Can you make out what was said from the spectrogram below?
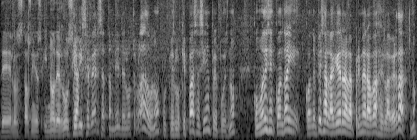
de los Estados Unidos y no de Y Rusia. viceversa también del otro lado, ¿no? Porque es lo que pasa siempre, pues, ¿no? Como dicen, cuando hay, cuando empieza la guerra, la primera baja es la verdad, ¿no?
